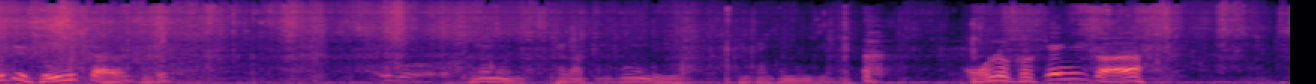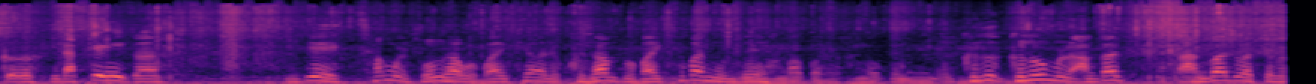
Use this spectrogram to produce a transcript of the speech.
새끼 좋으니까 근데 그러면 배가 퉁퉁한데 괜찮겠는데? 오늘 그 깽이가 그 낙갱이가 이제 삼을 좋은 삼을 많이 캐가지고 그 삼도 많이 캐봤는데 안 갖고 와요. 안 갖고 오면 그, 그 놈을 안, 가, 안 가져왔잖아.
